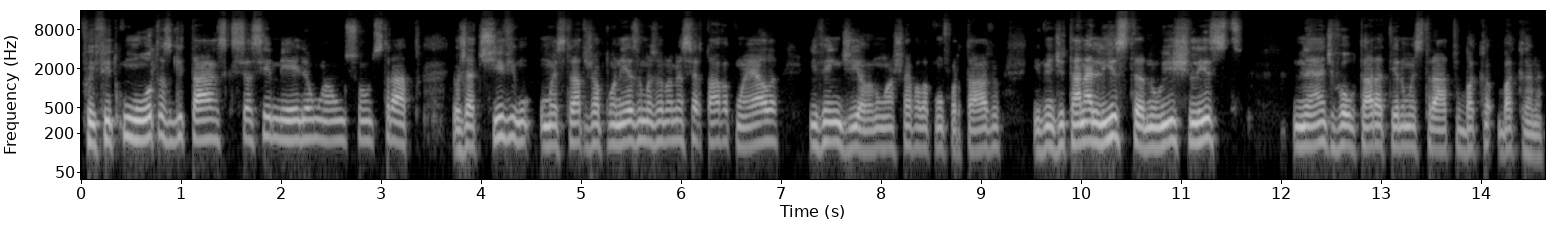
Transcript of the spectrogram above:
foi feito com outras guitarras que se assemelham a um som de Strato. Eu já tive uma Strato japonesa, mas eu não me acertava com ela e vendi. Ela não achava ela confortável e vendi. Tá na lista, no wish list, né, de voltar a ter uma Strato bacana.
